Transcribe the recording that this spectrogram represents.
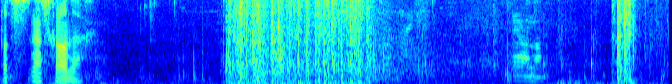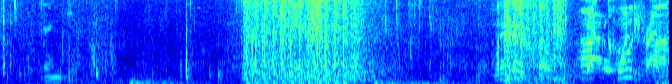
Pod, na schodach. No, no. Dzięki. A kurwa.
